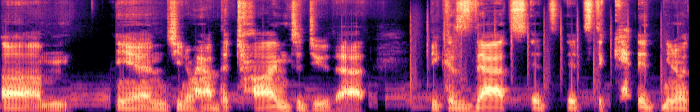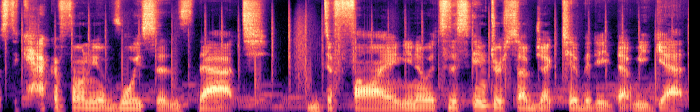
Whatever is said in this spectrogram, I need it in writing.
um, and you know, have the time to do that because that's it's it's the it, you know it's the cacophony of voices that define you know it's this intersubjectivity that we get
